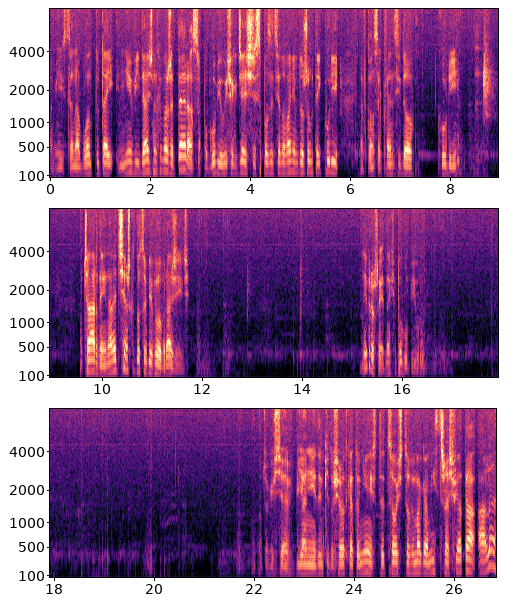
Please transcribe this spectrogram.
A miejsca na błąd tutaj nie widać, no chyba, że teraz pogubił się gdzieś z pozycjonowaniem do żółtej kuli, a w konsekwencji do kuli czarnej, no ale ciężko to sobie wyobrazić. No i proszę, jednak się pogubił. Oczywiście wbijanie jedynki do środka to nie jest coś, co wymaga mistrza świata, ale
